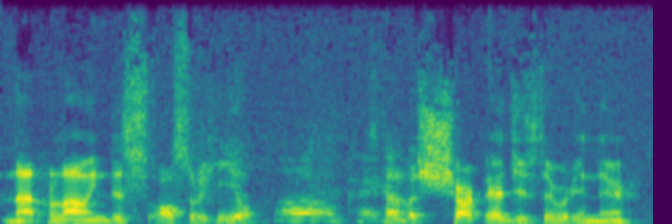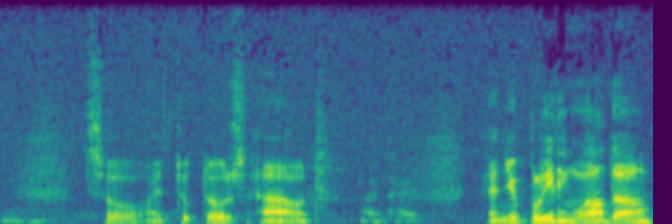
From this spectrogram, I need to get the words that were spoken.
not allowing this ulcer to heal. Oh, okay. It's kind of a sharp edges that were in there. So I took those out. okay. And you're bleeding well though.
